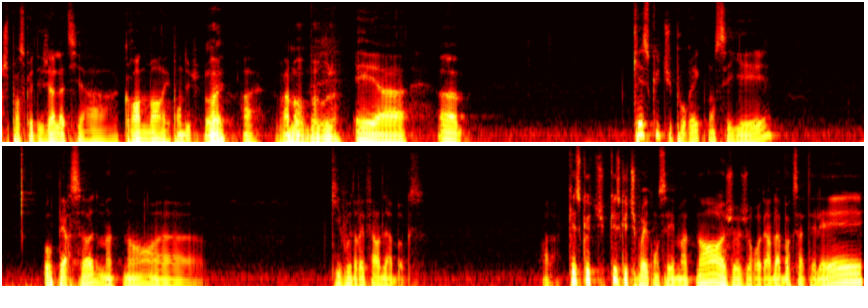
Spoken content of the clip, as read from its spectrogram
Je pense que déjà là, tu as grandement répondu. Ouais. Ouais, vraiment. Bon, bah voilà. Et euh, euh, qu'est-ce que tu pourrais conseiller aux personnes maintenant qui voudraient faire de la boxe? Voilà. Qu'est-ce que tu qu'est-ce que tu pourrais conseiller maintenant? Je, regarde la boxe à télé,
